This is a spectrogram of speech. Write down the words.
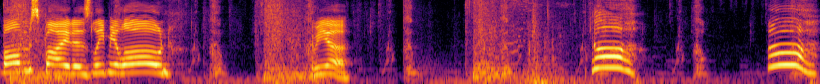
Bomb spiders, leave me alone! Come here. Ah! Ah!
